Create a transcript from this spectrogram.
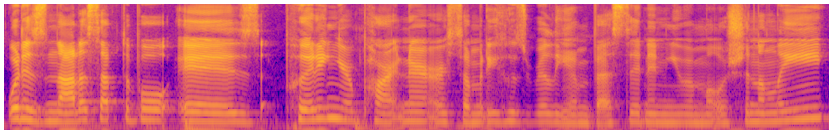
What is not acceptable is putting your partner or somebody who's really invested in you emotionally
